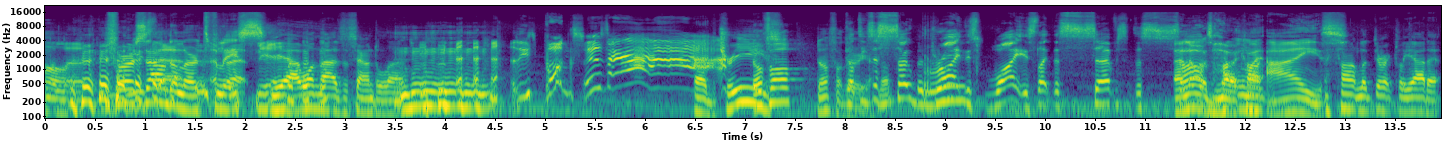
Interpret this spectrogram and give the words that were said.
Oh. alert. for a sound that? alert, please? Yeah. Yeah, I want that as a sound alert. These boxes! Ah! oh, the trees. Don't fall. Don't fall. God, these are so The bright. trees. This white is like the surface of the sun. I sun. know it's hurting my can't. eyes. Can't look directly at it.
